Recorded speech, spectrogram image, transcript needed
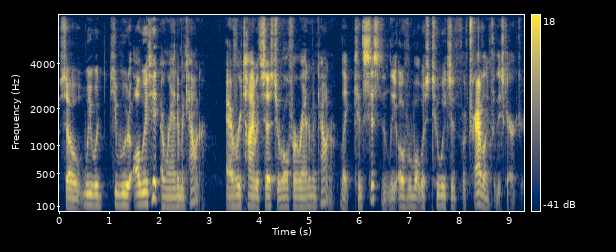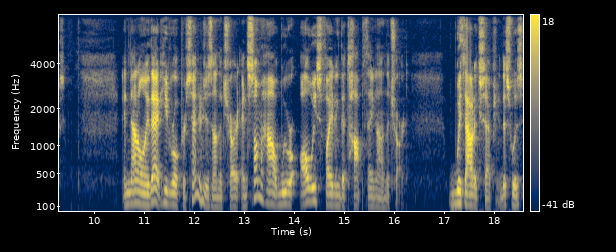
So we would he would always hit a random encounter every time it says to roll for a random encounter, like consistently over what was two weeks of, of traveling for these characters. And not only that, he'd roll percentages on the chart, and somehow we were always fighting the top thing on the chart, without exception. This was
